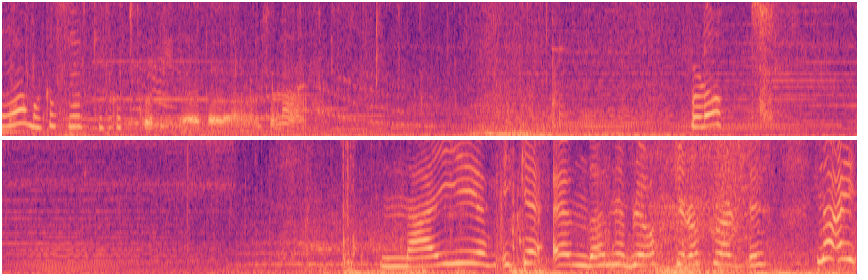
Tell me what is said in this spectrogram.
Ya makas yok ki kötü koruyor da ya. nou. Blok. Nei, ikke enda. Jeg ble akkurat ferdig. Nei,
